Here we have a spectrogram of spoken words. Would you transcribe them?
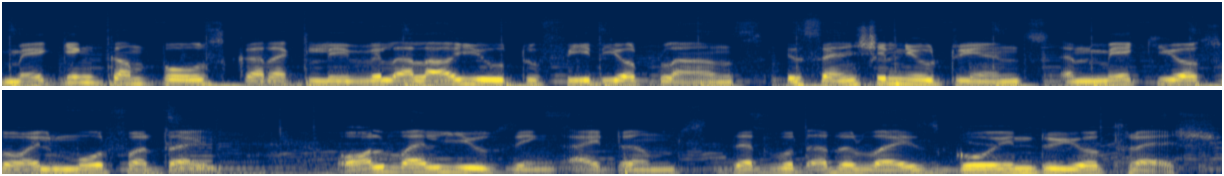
Making compost correctly will allow you to feed your plants essential nutrients and make your soil more fertile, all while using items that would otherwise go into your trash.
